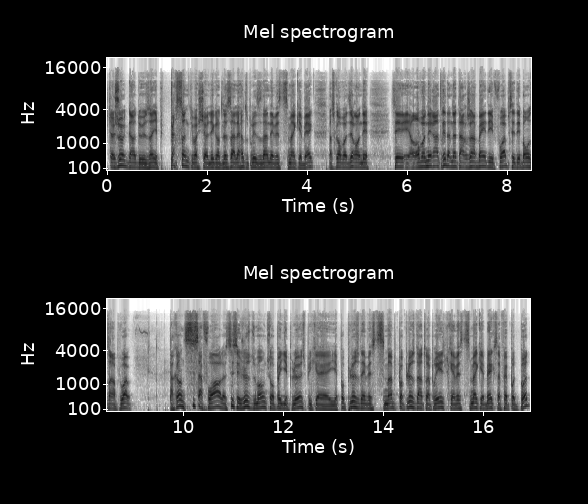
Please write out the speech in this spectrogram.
je te jure que dans deux ans, il n'y a plus personne qui va chialer contre le salaire du président d'Investissement Québec, parce qu'on va dire, on est, on va venir rentrer dans notre argent bien des fois, puis c'est des bons emplois. Par contre, si ça foire, là, si c'est juste du monde qui sont payés plus, puis qu'il n'y a pas plus d'investissement, puis pas plus d'entreprises, puis qu'Investissement Québec, ça fait pas de pout,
